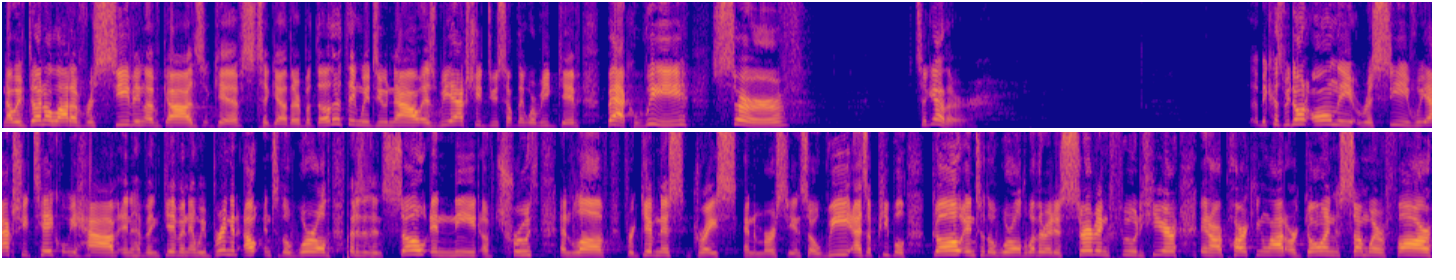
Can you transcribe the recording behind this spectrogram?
Now, we've done a lot of receiving of God's gifts together, but the other thing we do now is we actually do something where we give back. We serve together because we don't only receive, we actually take what we have and have been given and we bring it out into the world that is so in need of truth and love, forgiveness, grace, and mercy. And so we as a people go into the world, whether it is serving food here in our parking lot or going somewhere far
